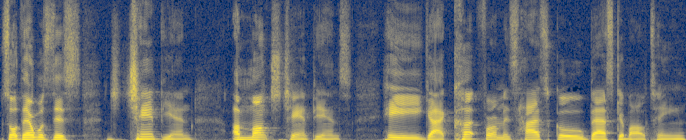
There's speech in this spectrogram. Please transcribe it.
So there was this champion amongst champions. He got cut from his high school basketball team.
